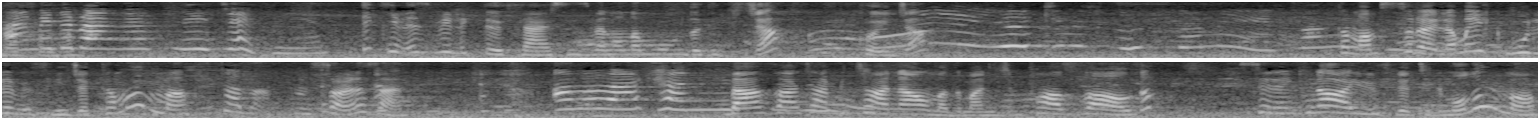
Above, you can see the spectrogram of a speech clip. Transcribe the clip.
bu Anne de ben de üfleyecek miyim? İkiniz birlikte üflersiniz. Ben ona mum da dikeceğim. Koyacağım. Hayır ikimiz de üflemeyiz. Ben Tamam sırayla ama ilk Bulem üfleyecek tamam mı? Tamam. Hı, sonra sen. Ama ben kendimi... Ben zaten bir tane almadım anneciğim. Fazla aldım. Seninkini ayrı üfletelim olur mu?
